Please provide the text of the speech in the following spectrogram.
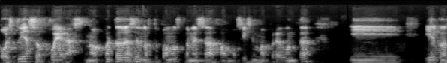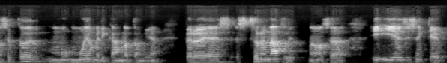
o estudias o juegas, ¿no? ¿Cuántas veces nos topamos con esa famosísima pregunta? Y, y el concepto muy, americano también, pero es student athlete, ¿no? O sea, y, ellos dicen que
